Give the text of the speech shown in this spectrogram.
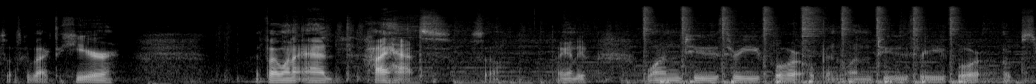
so let's go back to here. If I want to add hi-hats, so I'm going to do one, two, three, four, open, one, two, three, four, oops.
